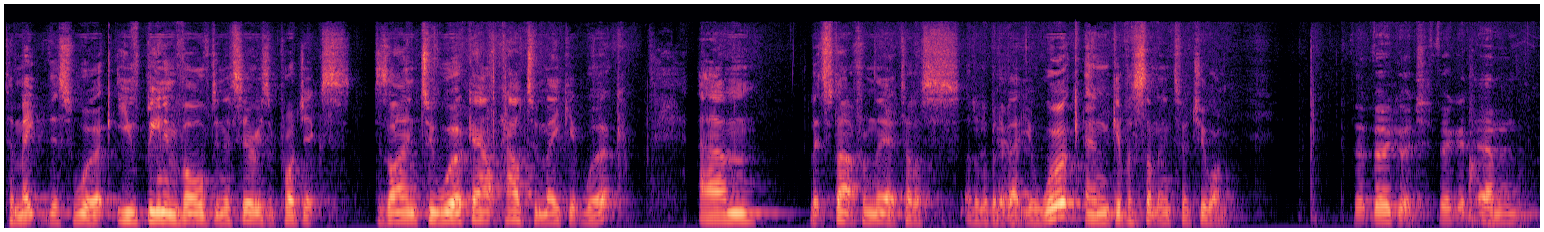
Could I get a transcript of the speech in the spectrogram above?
to make this work. You've been involved in a series of projects designed to work out how to make it work. Um, let's start from there. Tell us a little bit about your work and give us something to chew on. Very good, very good. Um,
